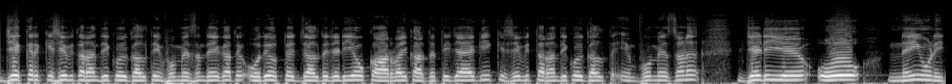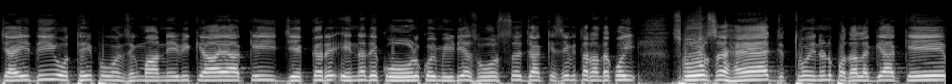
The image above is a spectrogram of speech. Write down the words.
ਜੇਕਰ ਕਿਸੇ ਵੀ ਤਰ੍ਹਾਂ ਦੀ ਕੋਈ ਗਲਤ ਇਨਫੋਰਮੇਸ਼ਨ ਦੇਗਾ ਤੇ ਉਹਦੇ ਉੱਤੇ ਜਲਦ ਜਿਹੜੀ ਹੈ ਉਹ ਕਾਰਵਾਈ ਕਰ ਦਿੱਤੀ ਜਾਏਗੀ। ਕਿਸੇ ਵੀ ਤਰ੍ਹਾਂ ਦੀ ਕੋਈ ਗਲਤ ਇਨਫੋਰਮੇਸ਼ਨ ਜਿਹੜੀ ਹੈ ਉਹ ਨਹੀਂ ਹੋਣੀ ਚਾਹੀਦੀ। ਉੱਥੇ ਹੀ ਭਗਵੰਤ ਸਿੰਘ ਮਾਨ ਨੇ ਵੀ ਕਿਹਾ ਆ ਕਿ ਜੇਕਰ ਇਹਨਾਂ ਦੇ ਕੋਲ ਕੋਈ ਮੀਡੀਆ ਸੋਰਸ ਜਾਂ ਕਿਸੇ ਵੀ ਤਰ੍ਹਾਂ ਦਾ ਕੋਈ ਸੋਰਸ ਹੈ, ਜਿੱਥੋਂ ਇਹਨਾਂ ਨੂੰ ਪਤਾ ਲੱਗਿਆ ਕਿ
